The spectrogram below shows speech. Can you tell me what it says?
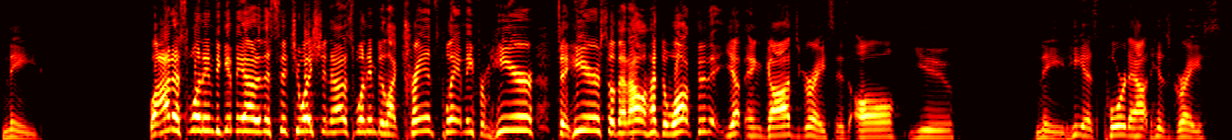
need. Well, I just want him to get me out of this situation. I just want him to like transplant me from here to here so that I don't have to walk through it. Yep, and God's grace is all you need. He has poured out his grace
